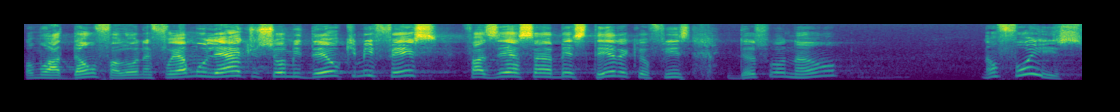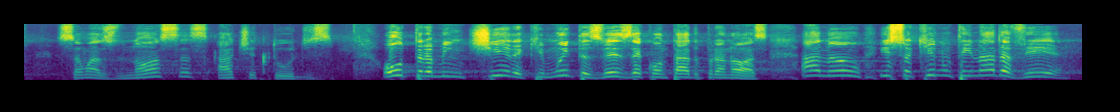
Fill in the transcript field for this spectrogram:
Como Adão falou, né? foi a mulher que o Senhor me deu que me fez fazer essa besteira que eu fiz. Deus falou: não, não foi isso. São as nossas atitudes. Outra mentira que muitas vezes é contado para nós: ah, não, isso aqui não tem nada a ver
